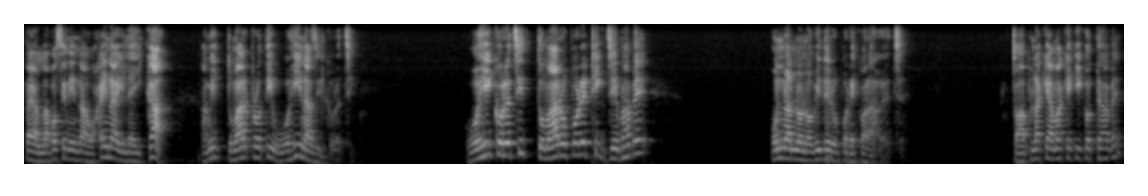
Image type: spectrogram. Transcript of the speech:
তাই আল্লাহ বসেন না ওহাইনা ইলাইকা, আমি তোমার প্রতি ওহি নাজিল করেছি। ওহি করেছি তোমার উপরে ঠিক যেভাবে অন্যান্য নবীদের উপরে করা হয়েছে। তো আপনাকে আমাকে কি করতে হবে?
